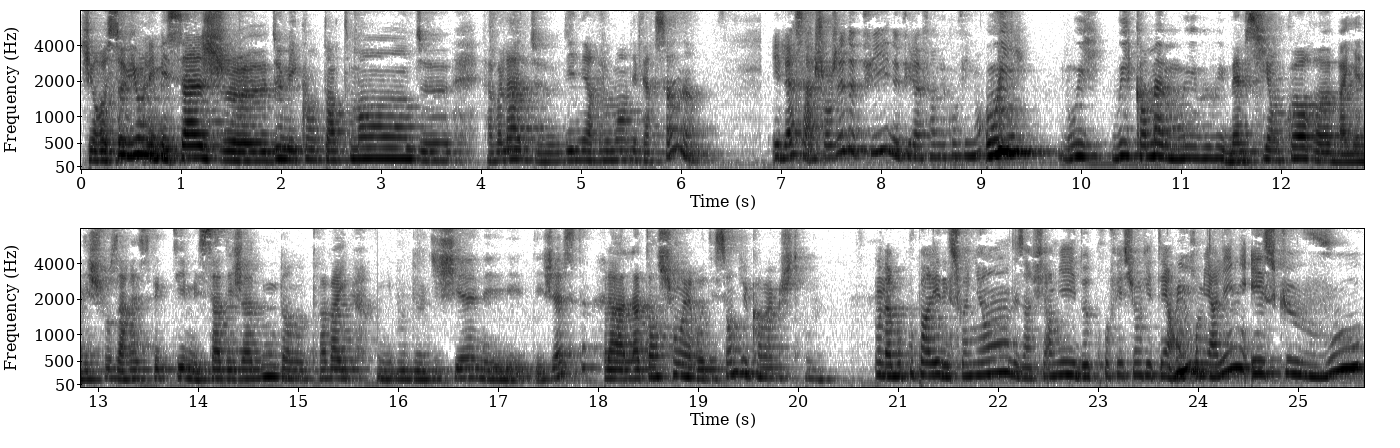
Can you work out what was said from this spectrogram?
qui recevions les messages euh, de mécontentement, de, enfin voilà, de- d'énervement des personnes. Et là, ça a changé depuis, depuis la fin du confinement? Oui, oui, oui, quand même, oui, oui, oui. Même si encore, euh, bah, il y a des choses à respecter, mais ça, déjà, nous, dans notre travail, au niveau de l'hygiène et des gestes, la, la tension est redescendue quand même, je trouve. On a beaucoup parlé des soignants, des infirmiers et d'autres professions qui étaient en première ligne. Est-ce que vous,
